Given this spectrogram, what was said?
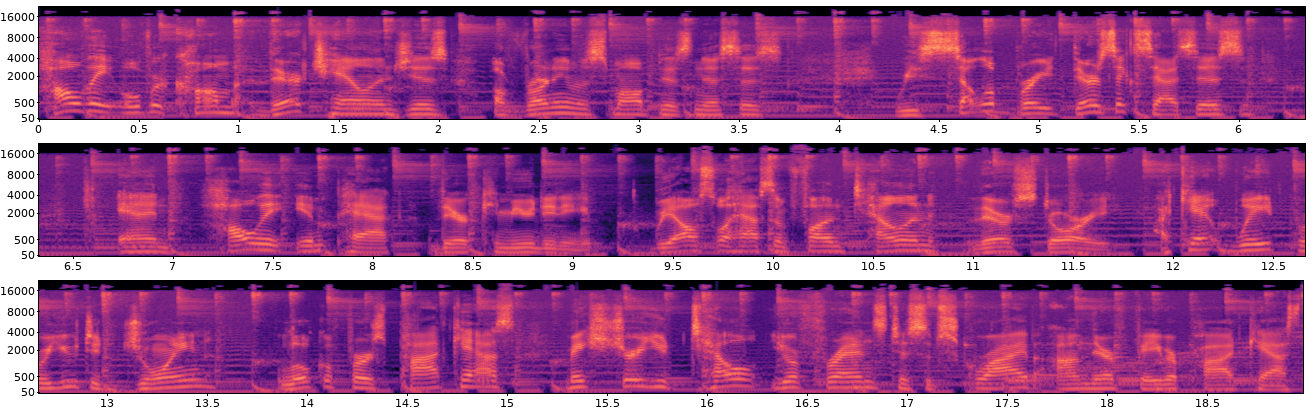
how they overcome their challenges of running a small businesses. We celebrate their successes and how they impact their community. We also have some fun telling their story. I can't wait for you to join Local First Podcast. Make sure you tell your friends to subscribe on their favorite podcast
